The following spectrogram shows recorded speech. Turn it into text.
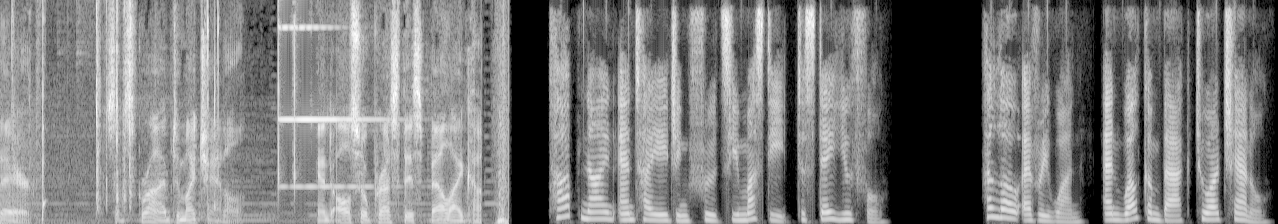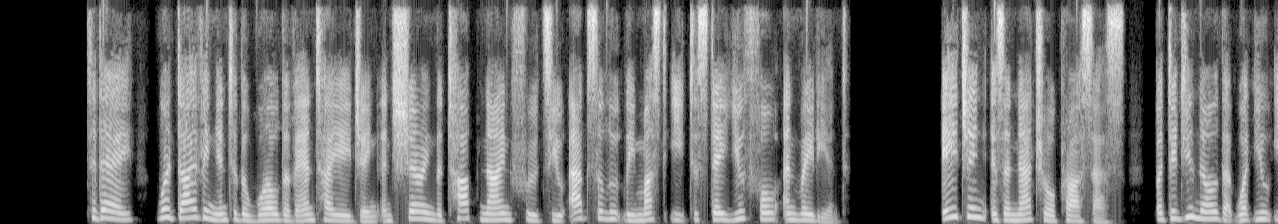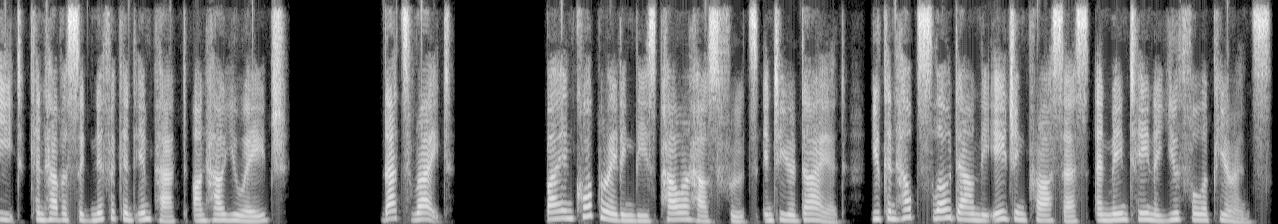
there. Subscribe to my channel. And also press this bell icon. Top 9 Anti-Aging Fruits You Must Eat to Stay Youthful. Hello everyone, and welcome back to our channel. Today, we're diving into the world of anti-aging and sharing the top 9 fruits you absolutely must eat to stay youthful and radiant. Aging is a natural process, but did you know that what you eat can have a significant impact on how you age? That's right. By incorporating these powerhouse fruits into your diet, you can help slow down the aging process and maintain a youthful appearance.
